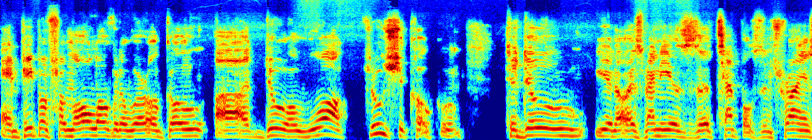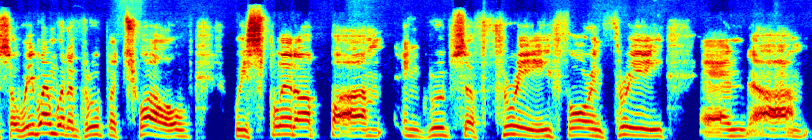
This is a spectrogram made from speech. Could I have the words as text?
And people from all over the world go uh, do a walk through Shikoku to do, you know, as many as uh, temples and shrines. So we went with a group of 12. We split up um, in groups of three, four and three. And um,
